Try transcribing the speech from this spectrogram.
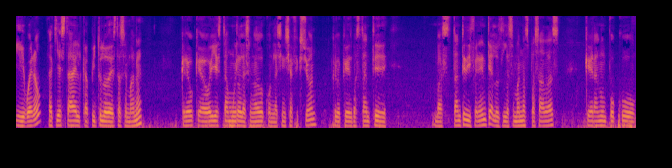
Y bueno, aquí está el capítulo de esta semana. Creo que hoy está muy relacionado con la ciencia ficción. Creo que es bastante bastante diferente a los de las semanas pasadas que eran un poco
